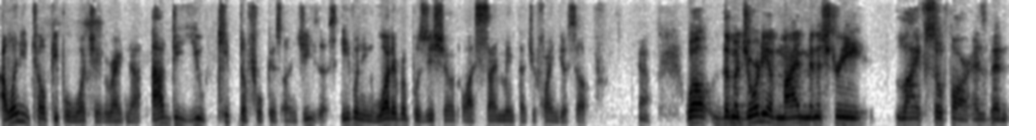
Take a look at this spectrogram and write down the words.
I want you to tell people watching right now, how do you keep the focus on Jesus, even in whatever position or assignment that you find yourself? Yeah. Well, the majority of my ministry life so far has been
